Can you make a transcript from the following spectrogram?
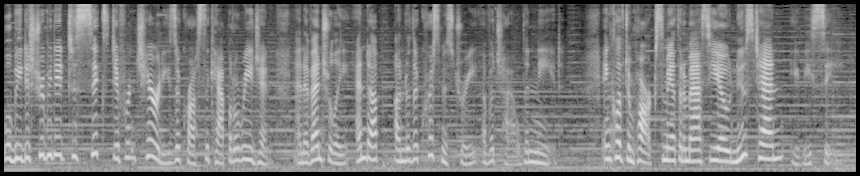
will be distributed to six different charities across the capital region and eventually end up under the Christmas tree of a child in need. In Clifton Park, Samantha Damasio, News 10, ABC.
